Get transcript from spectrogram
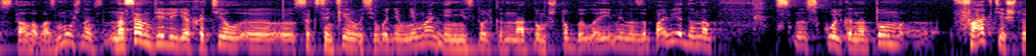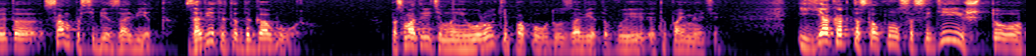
стало возможно. На самом деле я хотел э, сакцентировать сегодня внимание не столько на том, что было именно заповедано, сколько на том э, факте, что это сам по себе завет. Завет – это договор. Посмотрите мои уроки по поводу завета, вы это поймете. И я как-то столкнулся с идеей, что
